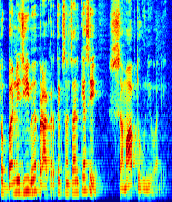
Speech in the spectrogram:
तो वन्य जीव है, प्राकृतिक संसाधन कैसे समाप्त होने वाले?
